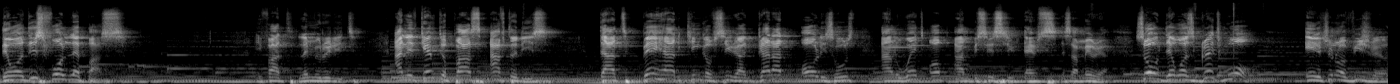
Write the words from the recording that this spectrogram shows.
There were these four lepers. In fact, let me read it. And it came to pass after this that Benhad, king of Syria, gathered all his host and went up and besieged um, Samaria. So there was great war in the children of Israel,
